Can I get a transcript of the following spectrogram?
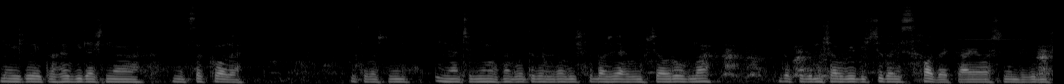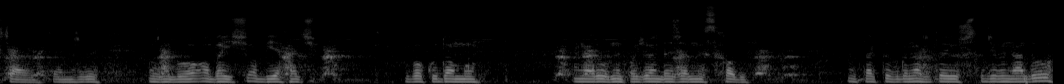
No i tutaj trochę widać na, na cokole. I to właśnie inaczej nie można było tego zrobić, chyba że jakbym chciał równo, to wtedy musiałby być tutaj schodek, a ja właśnie tego nie chciałem. Chciałem, żeby można było obejść, objechać wokół domu na równym poziomie, bez żadnych schodów. Więc tak to wygląda, że tutaj już schodzimy na dół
